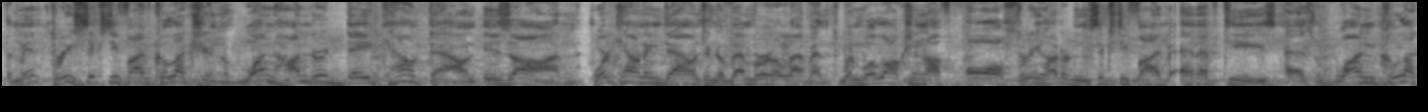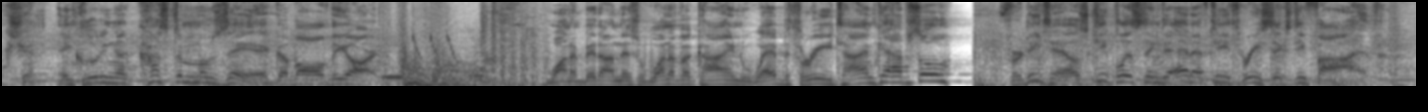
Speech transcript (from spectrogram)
The Mint 365 Collection 100 Day Countdown is on. We're counting down to November 11th when we'll auction off all 365 NFTs as one collection, including a custom mosaic of all the art. Want to bid on this one of a kind Web3 time capsule? For details, keep listening to NFT 365.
